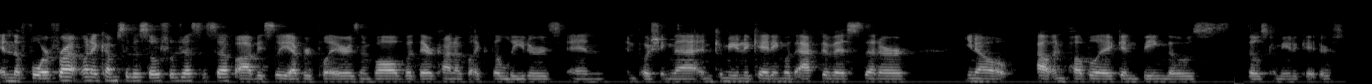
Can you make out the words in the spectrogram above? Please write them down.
in the forefront when it comes to the social justice stuff. Obviously, every player is involved, but they're kind of like the leaders in in pushing that and communicating with activists that are, you know, out in public and being those those communicators.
